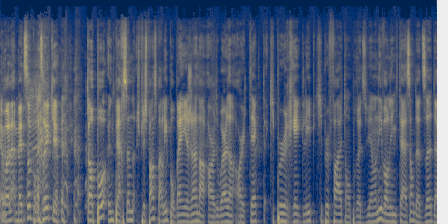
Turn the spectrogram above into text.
Et voilà, mettre ça pour dire que t'as pas une personne. Puis je pense parler pour bien les gens dans hardware, dans hard tech, qui peut régler puis qui peut faire ton produit. À un moment donné, ils vont l'imitation de dire de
